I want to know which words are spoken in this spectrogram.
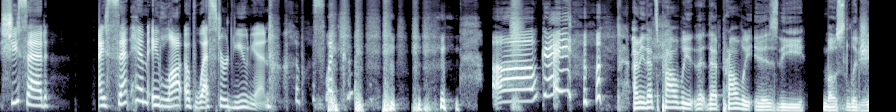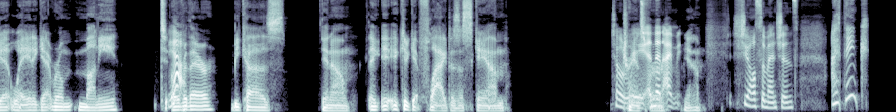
She said, I sent him a lot of Western Union. I was like, uh, okay. I mean, that's probably that, that probably is the most legit way to get rom- money to Yeah. over there because you know it, it it could get flagged as a scam Totally. transfer. And then I mean, yeah, she also mentions, I think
